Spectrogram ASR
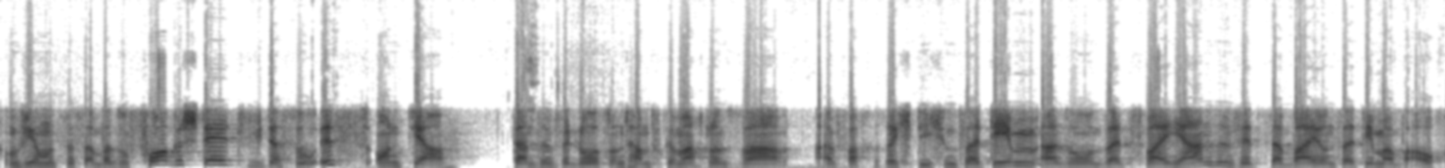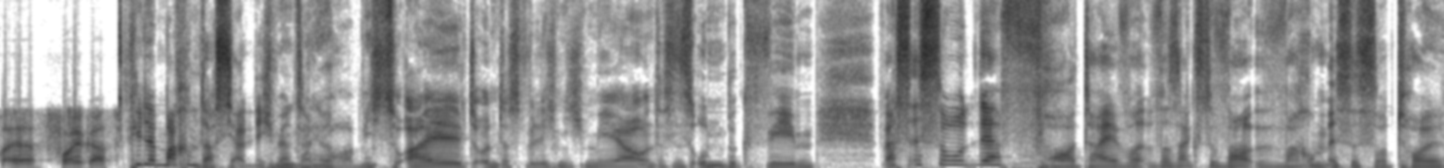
Und wir haben uns das aber so vorgestellt, wie das so ist. Und ja, dann sind wir los und haben es gemacht und es war einfach richtig. Und seitdem, also seit zwei Jahren sind wir jetzt dabei und seitdem aber auch äh, Vollgas. Viele machen das ja nicht mehr und sagen, oh, bin ich zu alt und das will ich nicht mehr und das ist unbequem. Was ist so der Vorteil? Wo, wo sagst du, wa warum ist es so toll?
